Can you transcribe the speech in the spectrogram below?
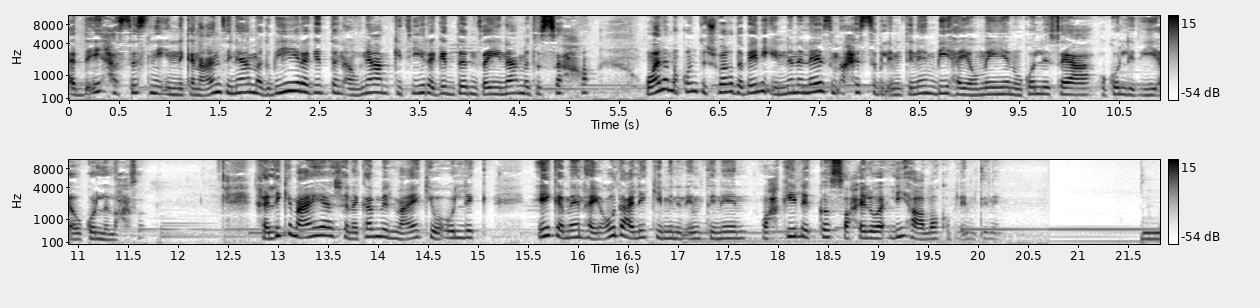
قد إيه حسسني إن كان عندي نعمة كبيرة جدا أو نعم كتيرة جدا زي نعمة الصحة؟ وأنا ما كنتش واخدة بالي إن أنا لازم أحس بالامتنان بيها يوميا وكل ساعة وكل دقيقة وكل لحظة. خليكي معايا عشان أكمل معاكي وأقولك إيه كمان هيعود عليكي من الامتنان واحكي لك قصة حلوة ليها علاقة بالامتنان. معاكم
